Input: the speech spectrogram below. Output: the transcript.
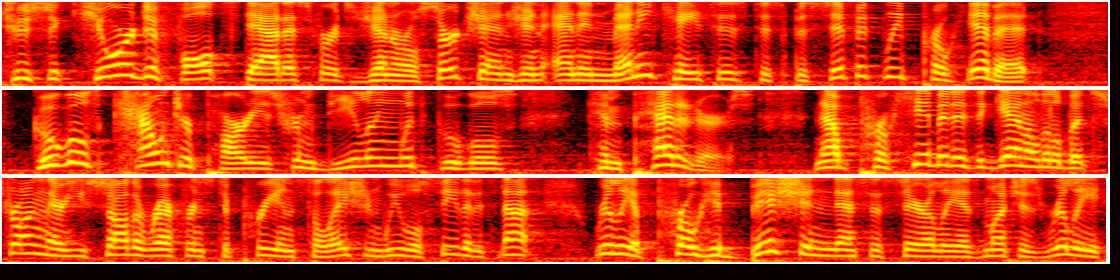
to secure default status for its general search engine and in many cases to specifically prohibit Google's counterparties from dealing with Google's competitors. Now, prohibit is again a little bit strong there. You saw the reference to pre installation. We will see that it's not really a prohibition necessarily as much as really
